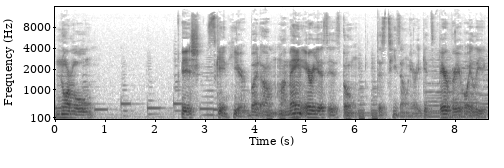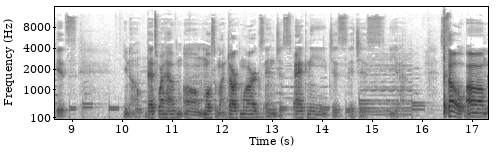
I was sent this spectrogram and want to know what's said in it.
normal ish skin here but um my main areas is boom this t-zone area it gets very very oily it gets you know that's where I have um, most of my dark marks and just acne just it just yeah. So um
